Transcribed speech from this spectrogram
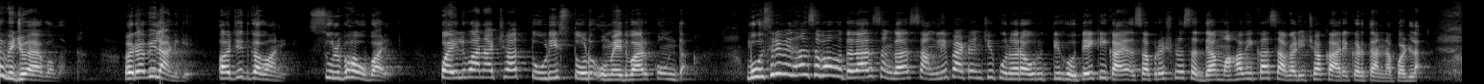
मी विजया वमन रवी लांडगे अजित गव्हाणे सुलभा उबाळे. पैलवानाच्या तोडीस तोड उमेदवार कोणता? भोसरी विधानसभा मतदारसंघात सांगली पॅटर्नची पुनरावृत्ती होते की काय असा प्रश्न सध्या महाविकास आघाडीच्या कार्यकर्त्यांना पडला.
